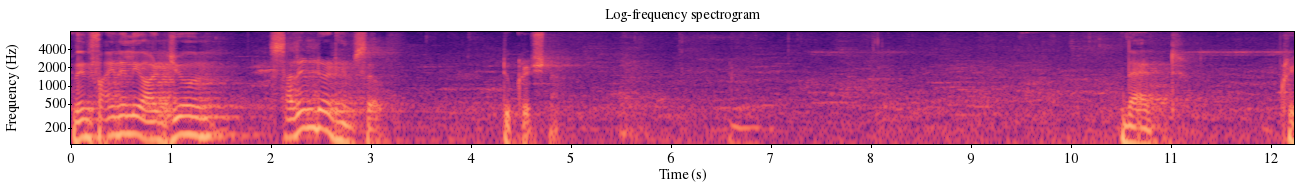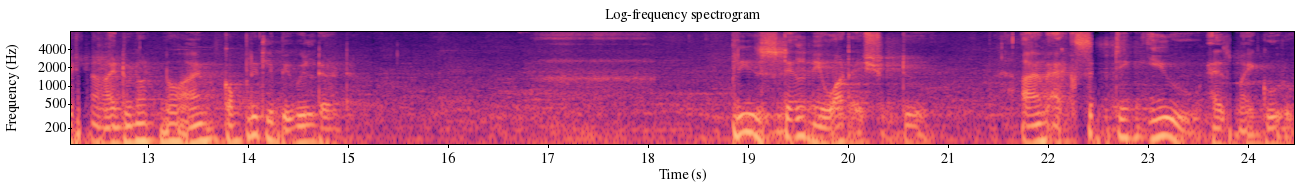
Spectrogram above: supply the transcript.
Then finally Arjun surrendered himself to Krishna. That Krishna, I do not know, I am completely bewildered. Please tell me what I should do. I am accepting you as my guru.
